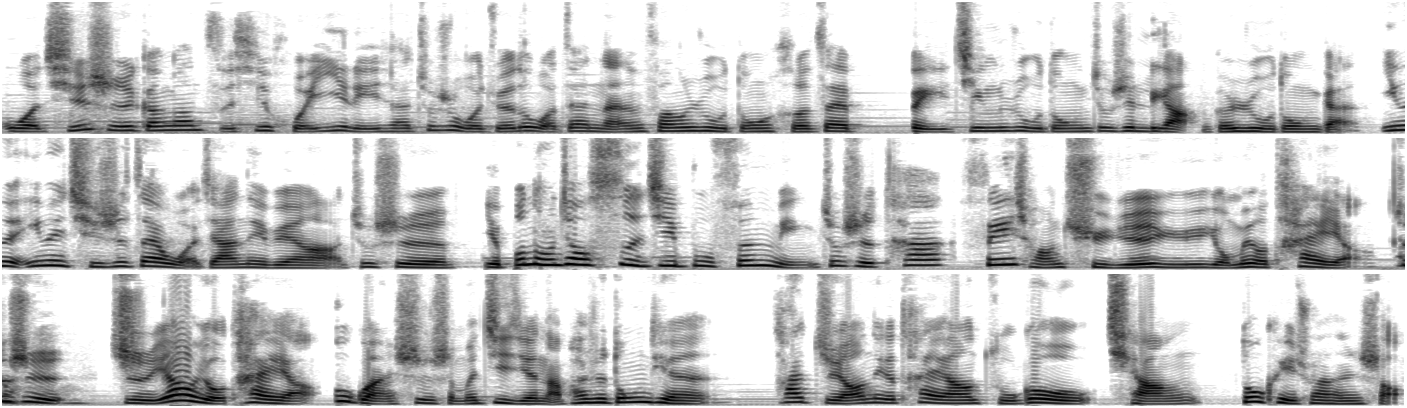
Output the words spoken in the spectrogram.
我其实刚刚仔细回忆了一下，就是我觉得我在南方入冬和在北京入冬就是两个入冬感，因为因为其实在我家那边啊，就是也不能叫四季不分明，就是它非常取决于有没有太阳，就是只要有太阳，不管是什么季节，哪怕是冬天，它只要那个太阳足够强，都可以穿很少。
